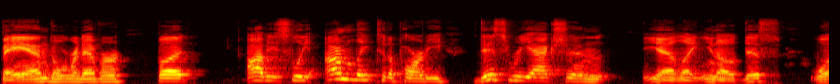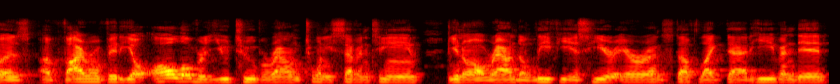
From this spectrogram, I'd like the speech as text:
band or whatever but obviously, I'm late to the party. This reaction, yeah, like, you know, this was a viral video all over YouTube around 2017, you know, around the Leafy is Here era and stuff like that. He even did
